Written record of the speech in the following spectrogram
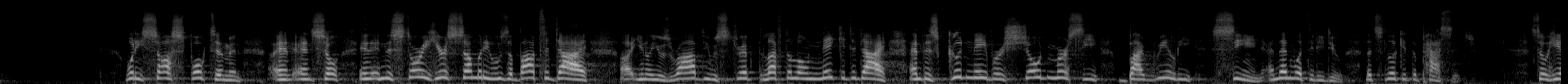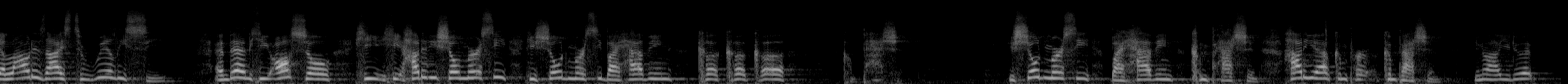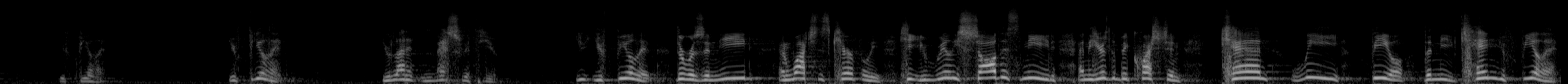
what he saw spoke to him. And, and, and so in, in this story, here's somebody who's about to die. Uh, you know, he was robbed, he was stripped, left alone, naked to die. And this good neighbor showed mercy by really seeing. And then what did he do? Let's look at the passage. So he allowed his eyes to really see. And then he also, he, he, how did he show mercy? He showed mercy by having ka, ka, ka, compassion. He showed mercy by having compassion. How do you have comp- compassion? You know how you do it? You feel it. You feel it. You let it mess with you. You, you feel it. There was a need, and watch this carefully. He, he really saw this need, and here's the big question Can we feel the need? Can you feel it?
